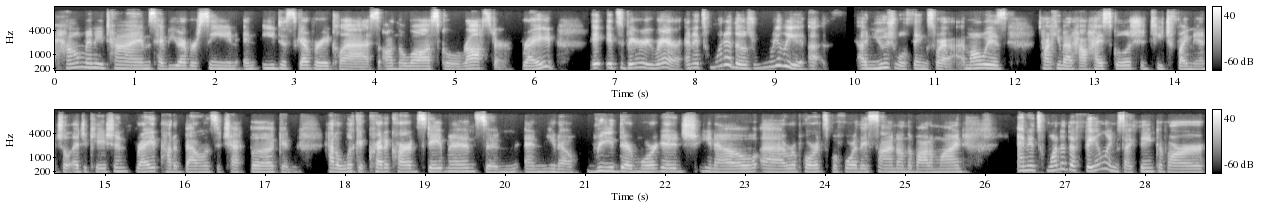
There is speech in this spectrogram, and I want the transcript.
how many times have you ever seen an e discovery class on the law school roster, right? It, it's very rare. And it's one of those really uh, unusual things where I'm always talking about how high schools should teach financial education, right? How to balance a checkbook and how to look at credit card statements and and you know read their mortgage you know uh, reports before they sign on the bottom line. And it's one of the failings I think of our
